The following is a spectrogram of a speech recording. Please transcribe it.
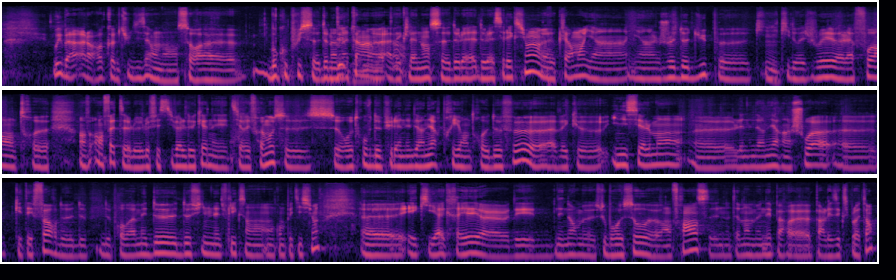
Oui, bah alors comme tu le disais, on en saura euh, beaucoup plus demain Dès matin, demain euh, matin. avec l'annonce de la, de la sélection. Euh, clairement, il y, a un- il y a un jeu de dupes euh, qui, Mm. qui doit se jouer à la fois entre. euh, en, en fait, le, le Festival de Cannes et Thierry Frémaux se, se retrouvent depuis l'année dernière pris entre deux feux, euh, avec euh, initialement euh, l'année dernière un choix euh, qui était fort de, de- de programmer deux, deux films Netflix en, en compétition euh, et qui a créé euh, des- d'énormes soubresauts euh, en France, notamment menés par, euh, les exploitants.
